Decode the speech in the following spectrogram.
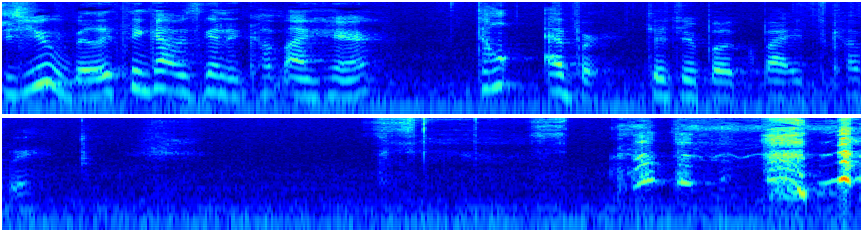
Did you really think I was going to cut my hair? Don't ever judge a book by its cover. no!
